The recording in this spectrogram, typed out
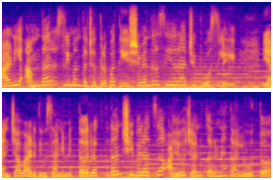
आणि आमदार श्रीमंत छत्रपती शिवेंद्रसिंहराजे भोसले यांच्या वाढदिवसानिमित्त रक्तदान शिबिराचं आयोजन करण्यात आलं होतं.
